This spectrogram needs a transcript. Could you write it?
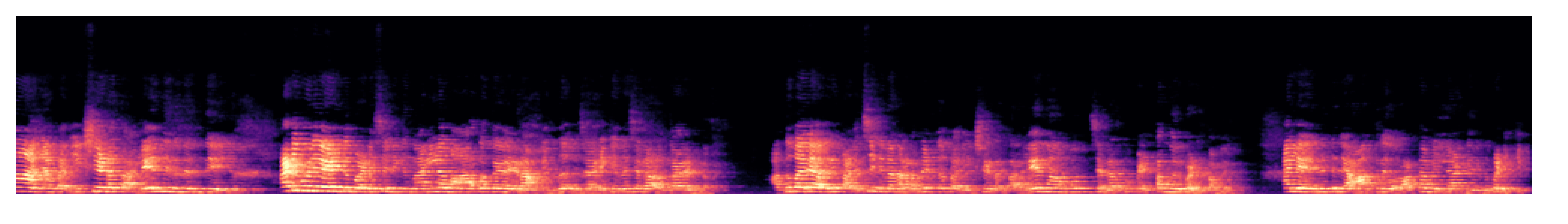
ആ ഞാൻ പരീക്ഷയുടെ തലേന്നിരുന്ന് എന്ത് ചെയ്യും? അടിപൊളിയായിട്ട് പഠിച്ചെനിക്ക് നല്ല മാർക്കൊക്കെ നേടാം എന്ന് വിചാരിക്കുന്ന ചില ആൾക്കാരുണ്ട്. അതുവരെ അവർ കളിച്ചിങ്ങനെ നടന്നിട്ട് പരീക്ഷയുടെ തലേന്നാകുമ്പോൾ ചിലർക്ക് പെട്ടെന്ന് ഒരു പഠിത്തം വരും. അല്ലെ? എന്നിട്ട് രാത്രി ഉറക്കമില്ലാണ്ടിരുന്ന് പഠിക്കും.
